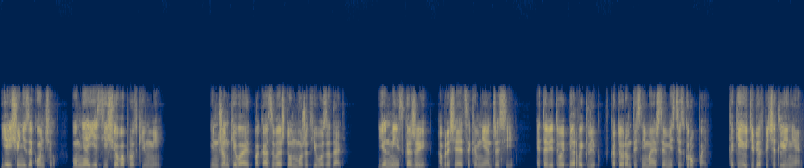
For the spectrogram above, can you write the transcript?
«Я еще не закончил. У меня есть еще вопрос к Юнми». Инджон кивает, показывая, что он может его задать. «Юнми, скажи», – обращается ко мне Аджаси. «Это ведь твой первый клип, в котором ты снимаешься вместе с группой? Какие у тебя впечатления?»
